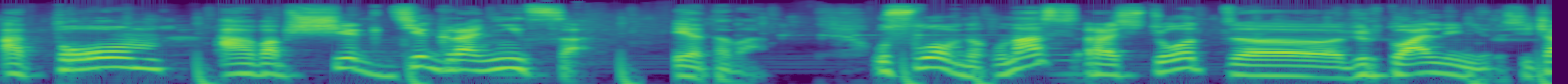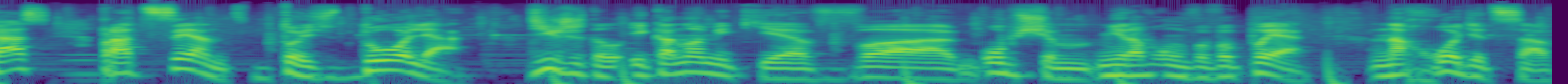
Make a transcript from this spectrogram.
о том, а вообще где граница этого? Условно, у нас растет э, виртуальный мир. Сейчас процент, то есть доля digital экономики в общем мировом ВВП находится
